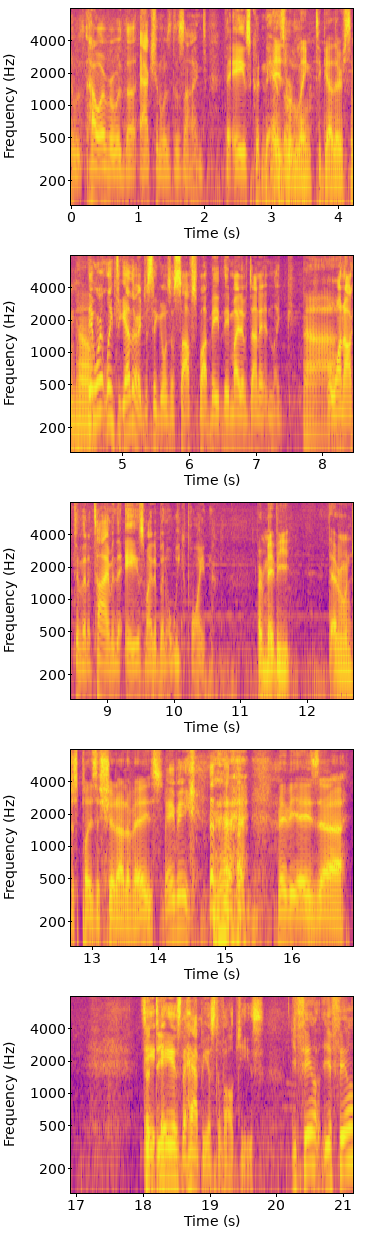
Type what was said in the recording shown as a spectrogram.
it was. However, the action was designed, the A's couldn't. The A's were linked together somehow. They weren't linked together. I just think it was a soft spot. Maybe they might have done it in like Ah. one octave at a time, and the A's might have been a weak point. or maybe everyone just plays the shit out of A's. Maybe Maybe A's. Uh, so A, do A is the happiest of all keys. you feel you feel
